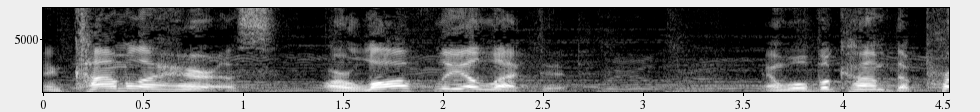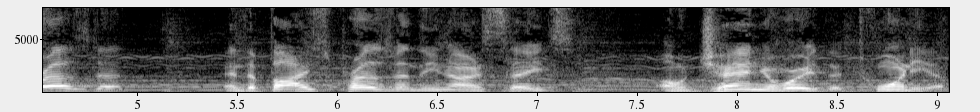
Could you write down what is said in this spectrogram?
and Kamala Harris are lawfully elected and will become the president and the vice president of the United States on January the 20th.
